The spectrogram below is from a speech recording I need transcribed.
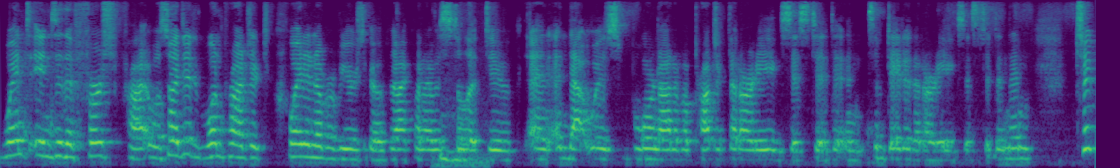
went into the first project. Well, so I did one project quite a number of years ago, back when I was still mm-hmm. at Duke, and and that was born out of a project that already existed and some data that already existed, and then took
